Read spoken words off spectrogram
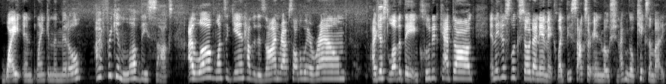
white and blank in the middle. I freaking love these socks. I love, once again, how the design wraps all the way around. I just love that they included CatDog, and they just look so dynamic. Like, these socks are in motion. I can go kick somebody.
